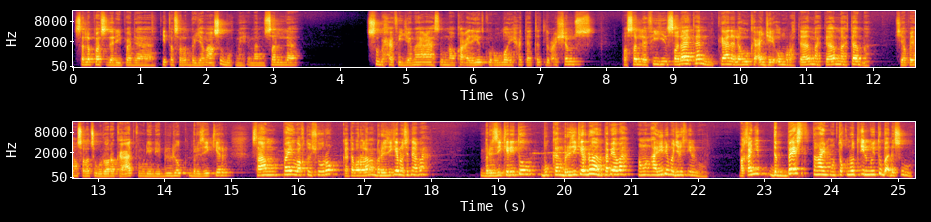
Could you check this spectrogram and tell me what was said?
selepas daripada kita sholat berjamaah subuh, man salla subha fi jama'ah thumma qa'ada yadhkurullahi hatta tatlu'a syams fasalla fihi salatan kana lahu ka'ajri umrah tamah tamah tamah. Siapa yang sholat subuh dua rakaat kemudian dia duduk berzikir sampai waktu syuruk kata para ulama berzikir maksudnya apa? Berzikir itu bukan berzikir doang, tapi apa? Menghadiri majelis ilmu. Makanya the best time untuk menuntut ilmu itu pada subuh.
